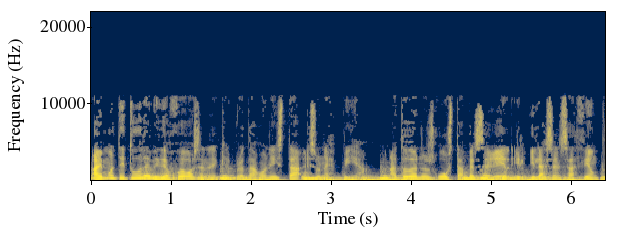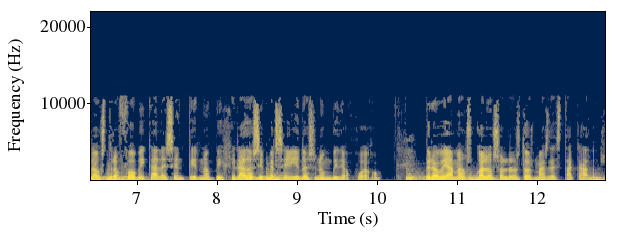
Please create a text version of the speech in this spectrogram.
Hay multitud de videojuegos en el que el protagonista es un espía. A todos nos gusta perseguir y la sensación claustrofóbica de sentirnos vigilados y perseguidos en un videojuego. Pero veamos cuáles son los dos más destacados.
